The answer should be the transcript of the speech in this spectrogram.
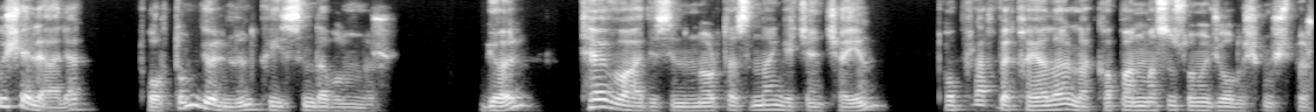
Bu şelale Tortum Gölü'nün kıyısında bulunur. Göl, Tev Vadisi'nin ortasından geçen çayın toprak ve kayalarla kapanması sonucu oluşmuştur.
